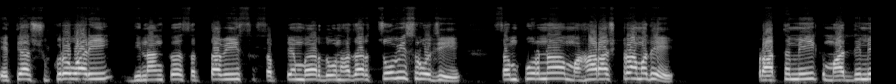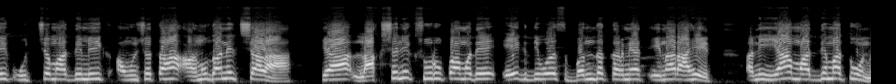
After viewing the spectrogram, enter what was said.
येत्या शुक्रवारी दिनांक सत्तावीस सप्टेंबर दोन हजार चोवीस रोजी संपूर्ण महाराष्ट्रामध्ये प्राथमिक माध्यमिक उच्च माध्यमिक अंशतः अनुदानित शाळा या लाक्षणिक स्वरूपामध्ये एक दिवस बंद करण्यात येणार आहेत. आणि या माध्यमातून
